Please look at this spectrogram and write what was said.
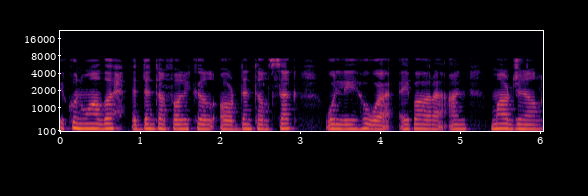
يكون واضح ال dental follicle or dental sac واللي هو عبارة عن marginal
